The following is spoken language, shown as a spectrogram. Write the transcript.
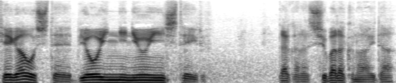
怪我をして病院に入院しているだからしばらくの間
